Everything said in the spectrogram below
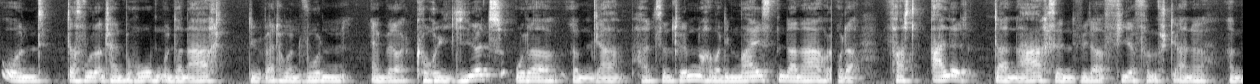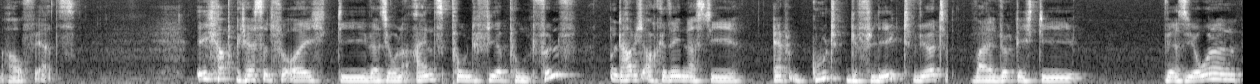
und das wurde anscheinend behoben und danach die Bewertungen wurden entweder korrigiert oder ähm, ja, halt sind drin noch, aber die meisten danach oder fast alle danach sind wieder 4, 5 Sterne ähm, aufwärts. Ich habe getestet für euch die Version 1.4.5 und da habe ich auch gesehen, dass die App gut gepflegt wird, weil wirklich die Versionen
